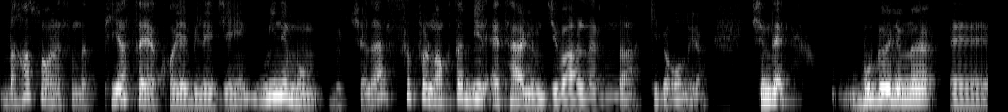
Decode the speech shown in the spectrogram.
daha sonrasında piyasaya koyabileceğin minimum bütçeler 0.1 Ethereum civarlarında gibi oluyor. Şimdi bu bölümü e,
